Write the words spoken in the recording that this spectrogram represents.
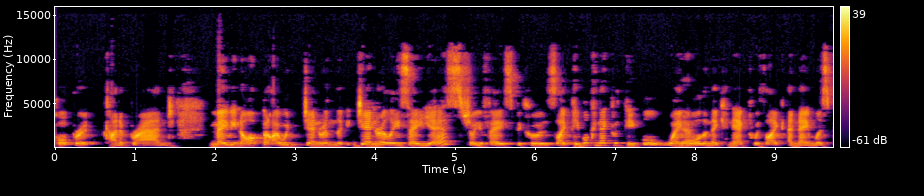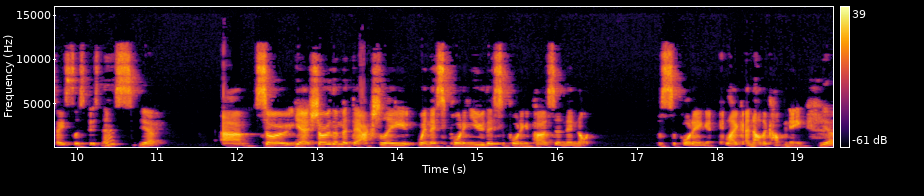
corporate kind of brand, maybe not. But I would generally generally say yes, show your face because like people connect with people way Yeah. more than they connect with like a nameless, faceless business. yeah. Um, so yeah, show them that they're actually when they're supporting you, they're supporting a person. They're not supporting like another company. Yeah.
